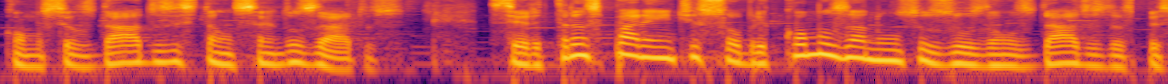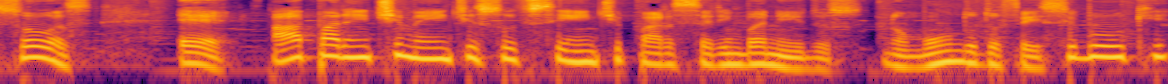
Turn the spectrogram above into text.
como seus dados estão sendo usados. Ser transparente sobre como os anúncios usam os dados das pessoas é aparentemente suficiente para serem banidos. No mundo do Facebook,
